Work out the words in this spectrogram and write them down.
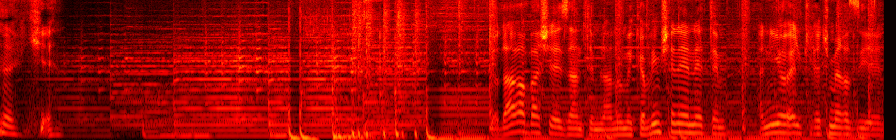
כן. תודה רבה שהאזנתם לנו, מקווים שנהנתם. אני יואל קרצ'מר רזיאל.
